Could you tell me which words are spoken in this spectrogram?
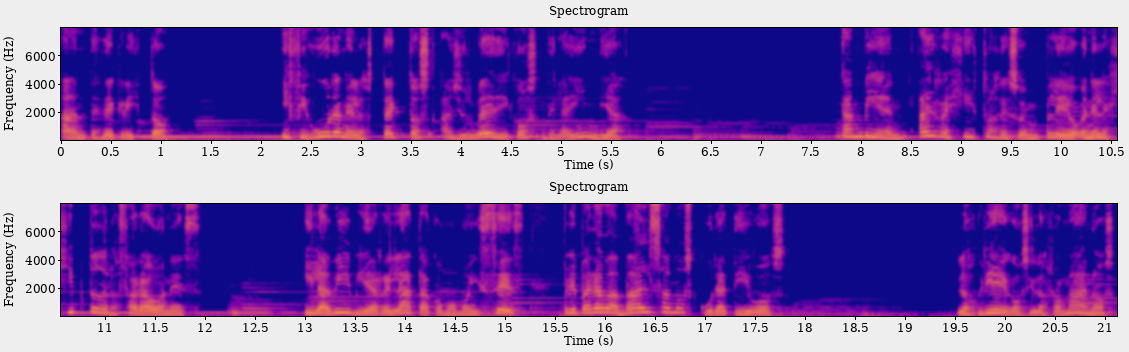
a.C. y figuran en los textos ayurvédicos de la India. También hay registros de su empleo en el Egipto de los faraones y la Biblia relata cómo Moisés preparaba bálsamos curativos. Los griegos y los romanos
